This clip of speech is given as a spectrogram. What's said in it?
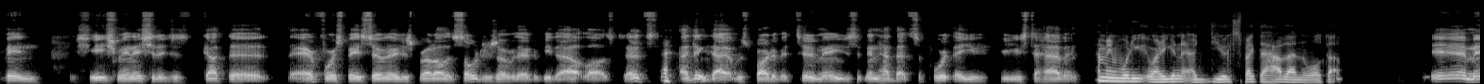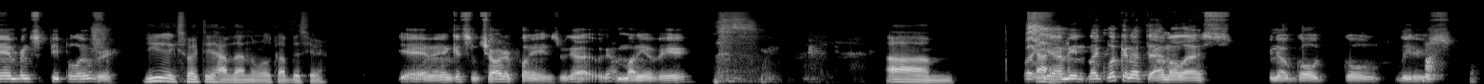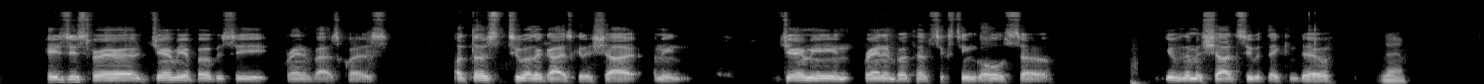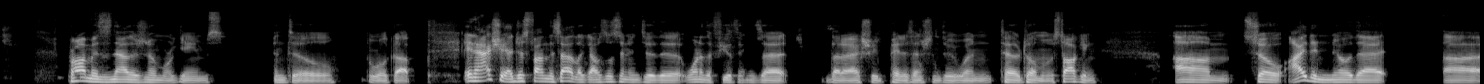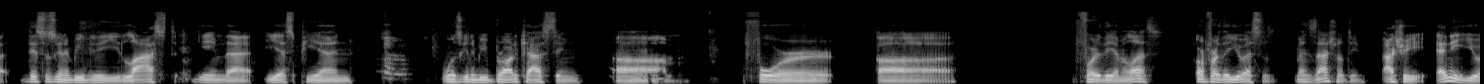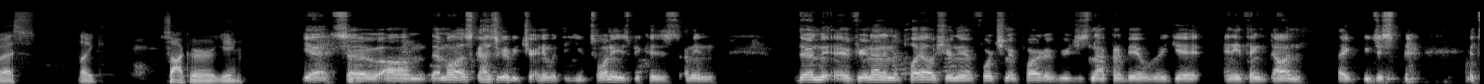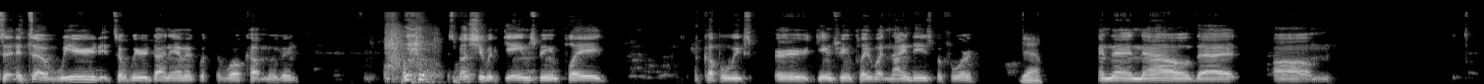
I mean, sheesh, man. They should have just got the the Air Force base over there. Just brought all the soldiers over there to be the Outlaws. That's. I think that was part of it too, man. You just didn't have that support that you you're used to having. I mean, what do you are you gonna do? You expect to have that in the World Cup? Yeah, man. Bring some people over. Do you expect to have that in the World Cup this year? Yeah, man. Get some charter planes. We got we got money over here. Um, But Yeah. yeah, I mean, like looking at the MLS, you know, gold gold leaders, Jesus Ferreira, Jeremy Ebobisse, Brandon Vazquez. Let those two other guys get a shot. I mean, Jeremy and Brandon both have 16 goals, so give them a shot, see what they can do. yeah. Problem is now there's no more games until the World Cup. And actually, I just found this out. Like I was listening to the one of the few things that that I actually paid attention to when Taylor Twellman was talking. Um, so I didn't know that uh this was going to be the last game that ESPN was going to be broadcasting um for uh for the MLS or for the US men's national team. Actually, any US like soccer game. Yeah, so um, the MLS guys are going to be training with the U20s because I mean, they're in the, if you're not in the playoffs, you're in the unfortunate part of you're just not going to be able to get anything done. Like you just, it's a it's a weird it's a weird dynamic with the World Cup moving, especially with games being played a couple weeks or games being played what nine days before. Yeah. and then now that um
